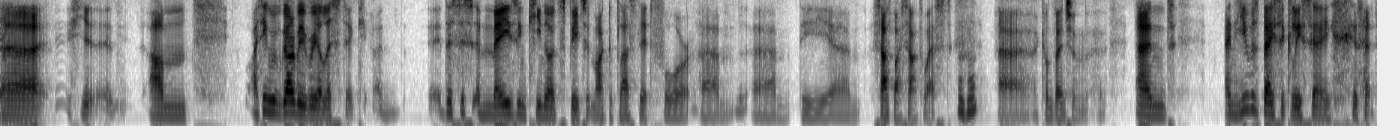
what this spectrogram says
Uh, um, I think we've got to be realistic. This is amazing keynote speech that Mark Duplass did for um, um, the um, South by Southwest Mm-hmm. uh, convention, and and he was basically saying that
